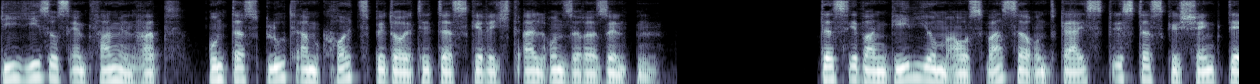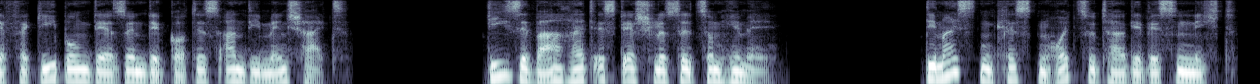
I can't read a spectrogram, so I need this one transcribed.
die Jesus empfangen hat, und das Blut am Kreuz bedeutet das Gericht all unserer Sünden. Das Evangelium aus Wasser und Geist ist das Geschenk der Vergebung der Sünde Gottes an die Menschheit. Diese Wahrheit ist der Schlüssel zum Himmel. Die meisten Christen heutzutage wissen nicht,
